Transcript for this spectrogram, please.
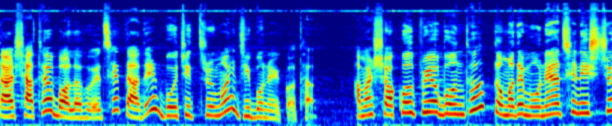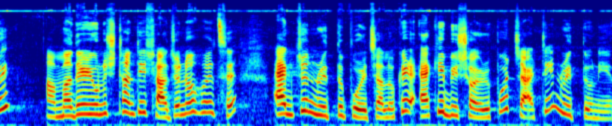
তার সাথেও বলা হয়েছে তাদের বৈচিত্র্যময় জীবনের কথা। আমার সকল প্রিয় বন্ধু, তোমাদের মনে আছে নিশ্চয়ই আমাদের এই অনুষ্ঠানটি সাজানো হয়েছে একজন নৃত্য পরিচালকের একই বিষয়ের উপর চারটি নৃত্য নিয়ে।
